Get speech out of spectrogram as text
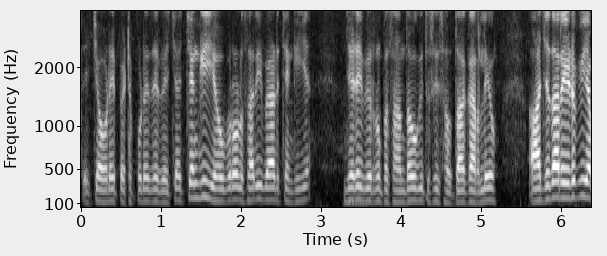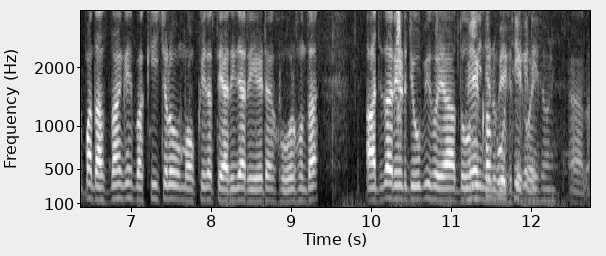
ਤੇ ਚੌੜੇ ਪਿੱਠ ਪੁੜੇ ਦੇ ਵਿੱਚ ਆ। ਚੰਗੀ ਆ ਓਵਰਆਲ ਸਾਰੀ ਵੈੜ ਚੰਗੀ ਆ। ਜਿਹੜੇ ਵੀਰ ਨੂੰ ਪਸੰਦ ਆਊਗੀ ਤੁਸੀਂ ਸੌਦਾ ਕਰ ਲਿਓ। ਅੱਜ ਦਾ ਰੇਟ ਵੀ ਆਪਾਂ ਦੱਸ ਦਾਂਗੇ ਬਾਕੀ ਚਲੋ ਮੌਕੇ ਦਾ ਤਿਆਰੀ ਦਾ ਰੇਟ ਹੋਰ ਹੁੰਦਾ। ਅੱਜ ਦਾ ਰੇਟ ਜੋ ਵੀ ਹੋਇਆ 2 ਵੇਖੋ ਮਹੀਨੇ ਨੂੰ ਵੇਖਦੇ ਹੋਏ। ਆ ਲਓ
